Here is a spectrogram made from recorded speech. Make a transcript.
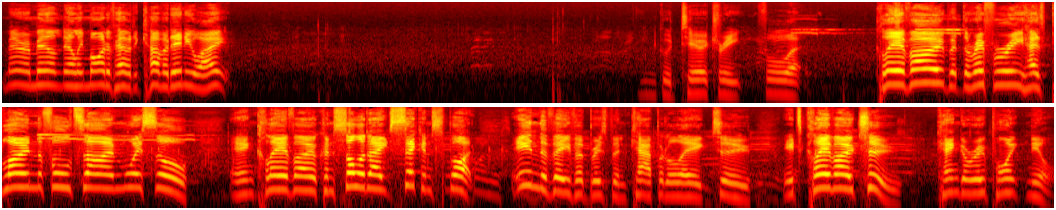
Marinelli might have had it covered anyway. In good territory for Clairvaux, but the referee has blown the full-time whistle. And Clairvaux consolidates second spot in the Viva Brisbane Capital League 2. It's Clairvaux 2, Kangaroo Point nil.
